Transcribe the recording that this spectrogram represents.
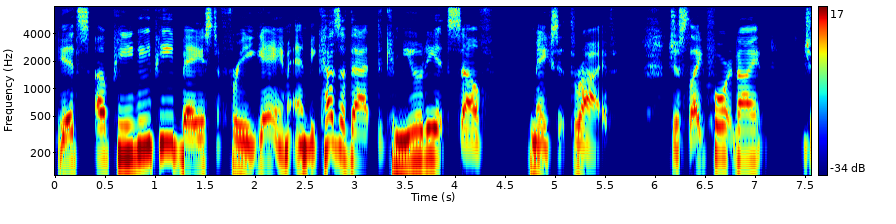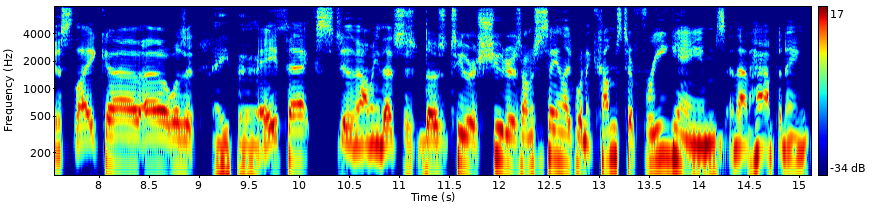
It's a PvP based free game. And because of that, the community itself makes it thrive. Just like Fortnite, just like, uh, uh was it Apex. Apex. I mean, that's just those two are shooters. I'm just saying, like when it comes to free games and that happening,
